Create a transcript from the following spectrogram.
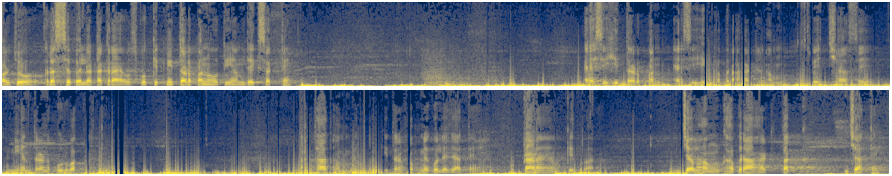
और जो रस्से पे लटक रहा है, उसको कितनी तड़पन होती है, हम देख सकते हैं। ऐसी ही तड़पन, ऐसी ही घबराहट हम स्वेच्छा से नियंत्रण पूर्वक अर्थात हम मृत्यु की तरफ़ अपने को ले जाते हैं, प्राणायाम के द्वारा। जब हम घबराहट तक जाते हैं।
